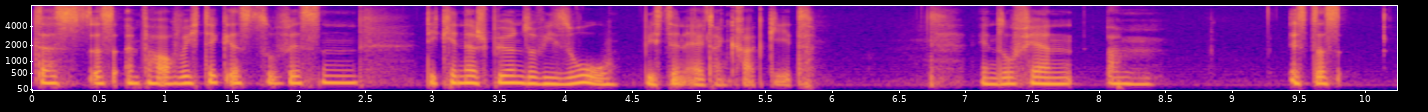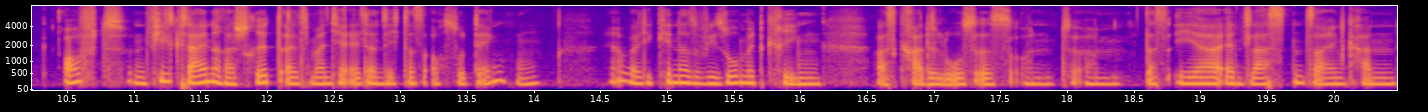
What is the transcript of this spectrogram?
dass es einfach auch wichtig ist zu wissen, die Kinder spüren sowieso, wie es den Eltern gerade geht. Insofern ähm, ist das oft ein viel kleinerer Schritt, als manche Eltern sich das auch so denken. Ja, weil die Kinder sowieso mitkriegen, was gerade los ist und ähm, das eher entlastend sein kann,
